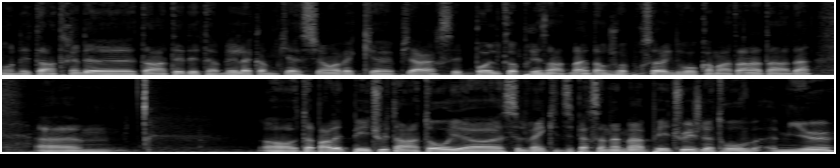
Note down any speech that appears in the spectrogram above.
On est en train de tenter d'établir la communication avec euh, Pierre. C'est pas le cas présentement, donc je vais pour ça avec vos commentaires en attendant. Euh, on t'a parlé de Petrie tantôt. Il y a Sylvain qui dit personnellement, Petrie, je le trouve mieux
